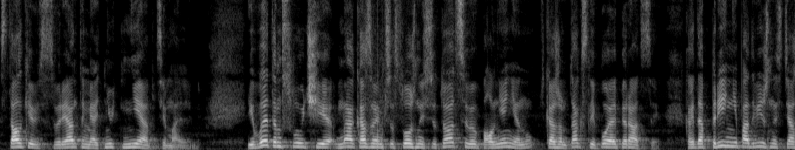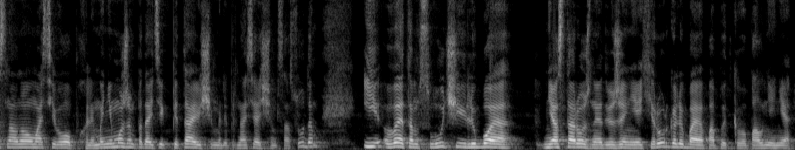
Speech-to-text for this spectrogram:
сталкиваемся с вариантами отнюдь не оптимальными. И в этом случае мы оказываемся в сложной ситуации выполнения, ну, скажем так, слепой операции. Когда при неподвижности основного массива опухоли мы не можем подойти к питающим или приносящим сосудам, и в этом случае любое неосторожное движение хирурга, любая попытка выполнения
